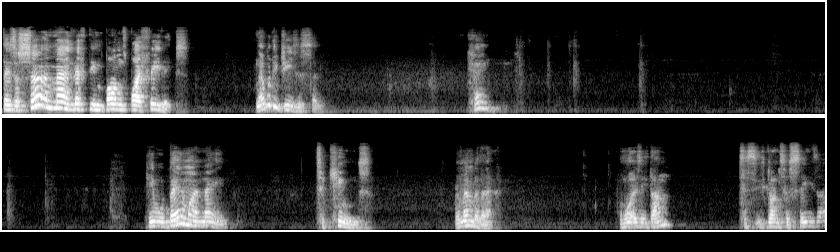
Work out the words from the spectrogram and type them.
There's a certain man left in bonds by Felix. Now, what did Jesus say? Okay. He will bear my name to kings. Remember that. And what has he done? He's gone to Caesar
